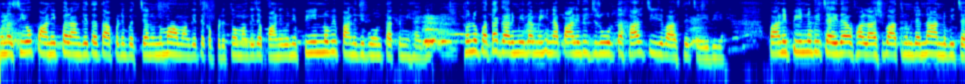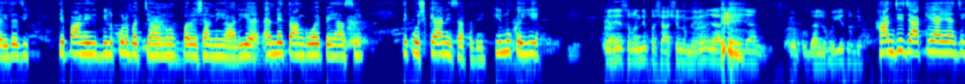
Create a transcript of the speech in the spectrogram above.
ਹੁਣ ਅਸੀਂ ਉਹ ਪਾਣੀ ਭਰਾਂਗੇ ਤਾਂ ਤਾਂ ਆਪਣੇ ਬੱਚਿਆਂ ਨੂੰ ਨਵਾਵਾਂਗੇ ਤੇ ਕੱਪੜੇ ਧੋਵਾਂਗੇ ਜਾਂ ਪਾਣੀ ਬਣੀ ਪੀਣ ਨੂੰ ਵੀ ਪਾਣੀ ਦੀ ਬੂੰਦ ਤੱਕ ਨਹੀਂ ਹੈਗੀ। ਤੁਹਾਨੂੰ ਪਤਾ ਗਰਮੀ ਦਾ ਮਹੀਨਾ ਪਾਣੀ ਦੀ ਜ਼ਰੂਰਤ ਹਰ ਚੀਜ਼ ਵਾਸਤੇ ਚਾਹੀਦੀ ਹੈ ਪਾਣੀ ਪੀਣ ਨੂੰ ਵੀ ਚਾਹੀਦਾ ਫਲਾਸ਼ ਬਾਥਰੂਮ ਜਾਂ ਨਹਾਉਣ ਨੂੰ ਵੀ ਚਾਹੀਦਾ ਜੀ। ਤੇ ਪਾਣੀ ਬਿਲਕੁਲ ਬੱਚਿਆਂ ਨੂੰ ਪਰੇਸ਼ਾਨੀ ਆ ਰਹੀ ਹੈ। ਐਨੇ ਤੰਗ ਹੋਏ ਪਏ ਹਾਂ ਅਸੀਂ ਤੇ ਕੁਝ ਕਹਿ ਨਹੀਂ ਸਕਦੇ। ਕਿਹਨੂੰ ਕਹੀਏ? ਇਹਦੇ ਸੰਬੰਧੀ ਪ੍ਰਸ਼ਾਸਨ ਨੂੰ ਮਿਲਿਓ ਜਾ ਕੇ ਜਾਂ ਕੋਈ ਗੱਲ ਹੋਈ ਹੈ ਤੁਹਾਡੀ? ਹਾਂਜੀ ਜਾ ਕੇ ਆਏ ਆ ਜੀ।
